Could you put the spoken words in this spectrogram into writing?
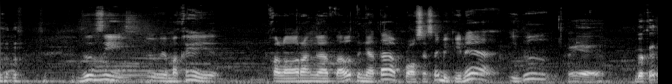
itu sih eh, makanya kalau orang nggak tahu ternyata prosesnya bikinnya itu Oh, Iya. Bahkan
